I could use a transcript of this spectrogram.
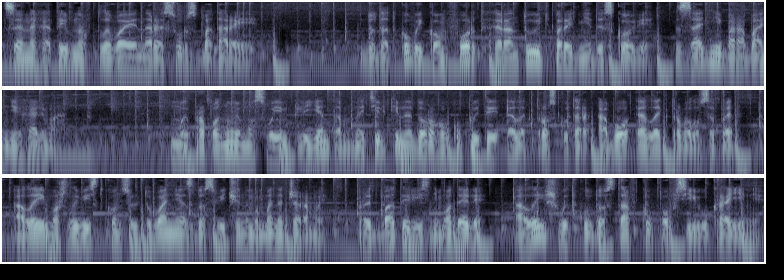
Це негативно впливає на ресурс батареї. Додатковий комфорт гарантують передні дискові, задні барабанні гальма. Ми пропонуємо своїм клієнтам не тільки недорого купити електроскутер або електровелосипед, але й можливість консультування з досвідченими менеджерами, придбати різні моделі, але й швидку доставку по всій Україні.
